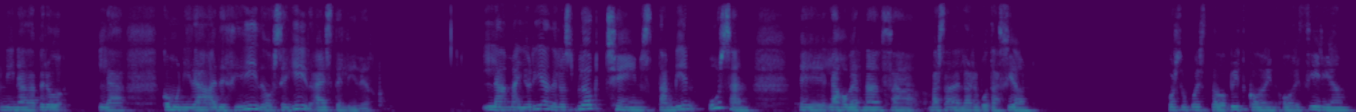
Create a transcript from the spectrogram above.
ni nada, pero la comunidad ha decidido seguir a este líder. La mayoría de los blockchains también usan eh, la gobernanza basada en la reputación. Por supuesto, Bitcoin o Ethereum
